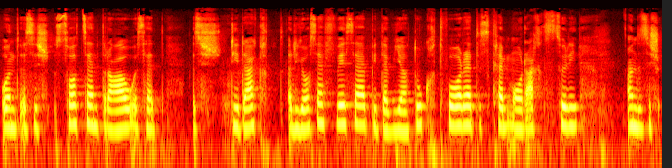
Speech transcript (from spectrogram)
Und es ist so zentral, es, hat, es ist direkt an Josefwiese bei dem Viadukt vorne, das kennt man auch rechts Zürich. Und es ist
